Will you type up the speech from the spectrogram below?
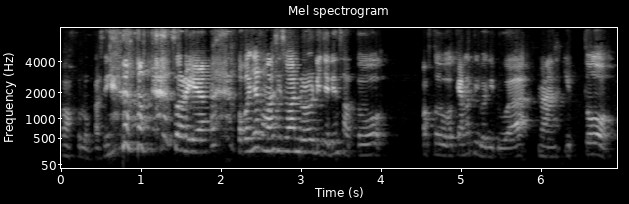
Oh, aku lupa sih. Sorry ya. Pokoknya kemahasiswaan dulu dijadiin satu. Waktu Kenneth dibagi dua. Nah, itu.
